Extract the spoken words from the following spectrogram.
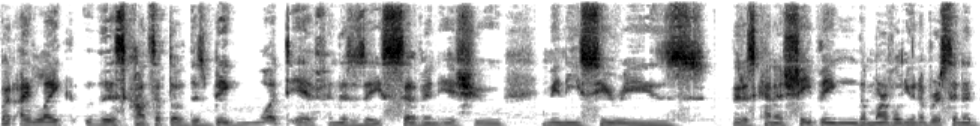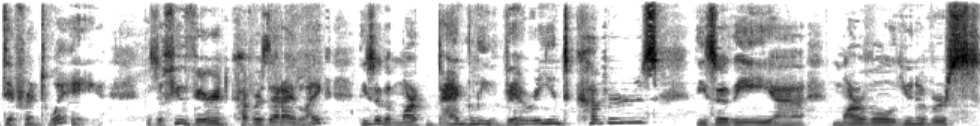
But I like this concept of this big what if, and this is a seven issue mini series that is kind of shaping the Marvel Universe in a different way. There's a few variant covers that I like. These are the Mark Bagley variant covers. These are the uh, Marvel Universe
